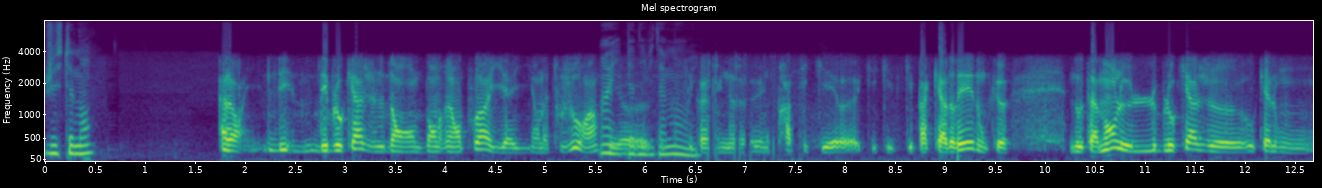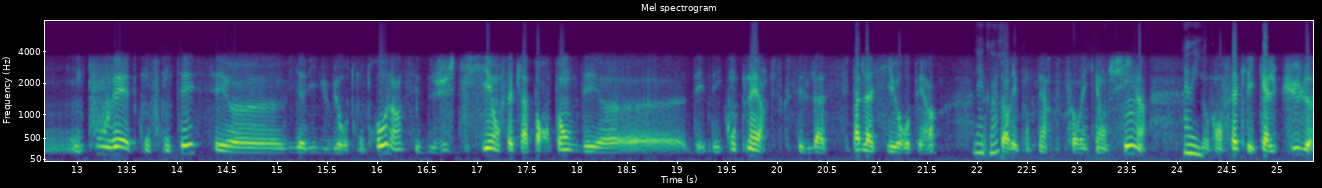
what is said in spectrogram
justement? Des blocages dans, dans le réemploi, il y, a- il y en a toujours. Hein. Oui, C'est, bien euh, évidemment. c'est Oui. quand même une, une pratique qui est, euh, qui, qui- qui est pas cadrée. Donc, euh, notamment, le, le blocage auquel on, on pouvait être confronté, c'est vis-à-vis du bureau de contrôle, hein, c'est de justifier en fait la portance des, des, des conteneurs, puisque c'est de la, c'est pas de l'acier européen. La plupart des conteneurs sont fabriqués en Chine. Ah oui. Donc, en fait, les calculs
